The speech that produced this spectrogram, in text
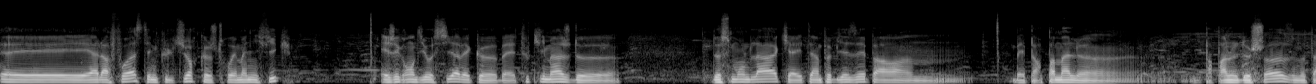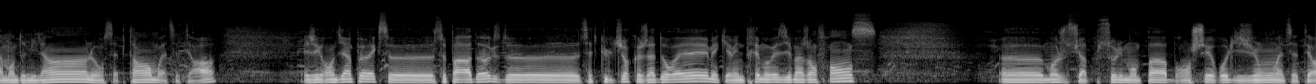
Et à la fois, c'était une culture que je trouvais magnifique. Et j'ai grandi aussi avec euh, ben, toute l'image de, ce monde-là qui a été un peu biaisé par, euh, ben, euh, par pas mal de choses, notamment 2001, le 11 septembre, etc. Et j'ai grandi un peu avec ce, paradoxe de cette culture que j'adorais, mais qui avait une très mauvaise image en France. Euh, moi, je suis absolument pas branché religion, etc.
